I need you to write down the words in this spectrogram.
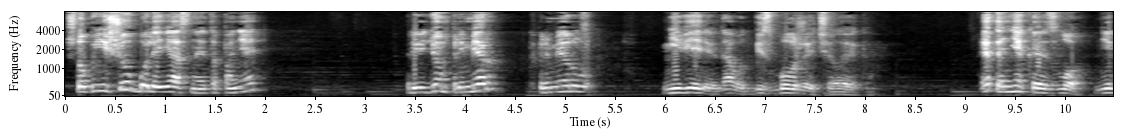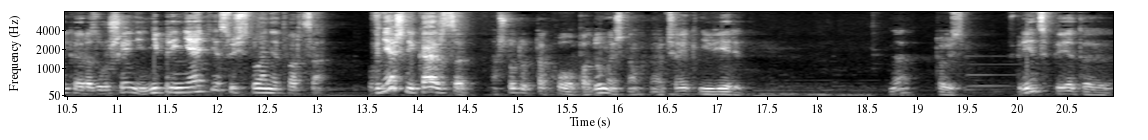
Чтобы еще более ясно это понять, Приведем пример, к примеру, неверия, да, вот безбожие человека. Это некое зло, некое разрушение, непринятие существования Творца. Внешне кажется, а что тут такого, подумаешь, там человек не верит. Да? То есть, в принципе, это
